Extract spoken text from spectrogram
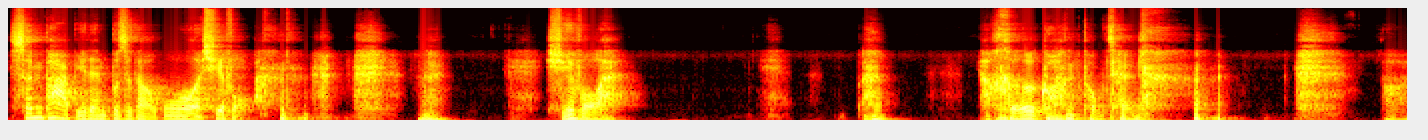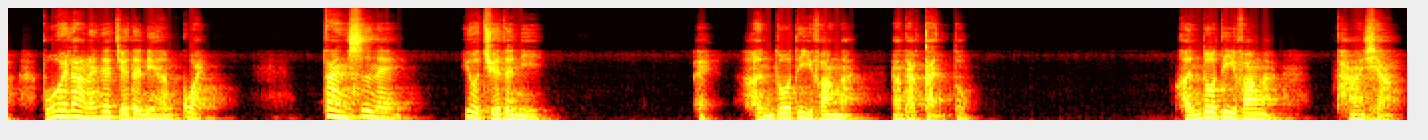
生怕别人不知道我学佛，哎，学佛啊，和光同尘，啊，不会让人家觉得你很怪，但是呢，又觉得你。哎很多地方啊，让他感动；很多地方啊，他想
